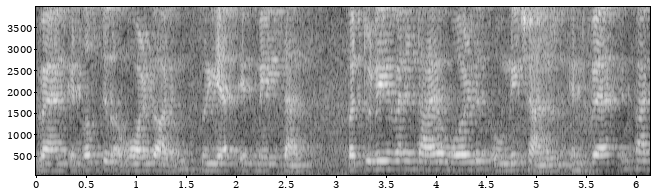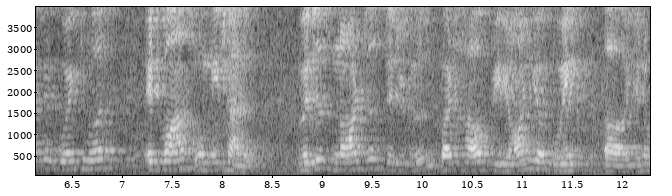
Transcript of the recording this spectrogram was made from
when it was still a walled garden. So yes, it made sense. But today, when entire world is omni-channel, in fact, in fact, we're going towards advanced omni-channel, which is not just digital, but how beyond you're going, uh, you know,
